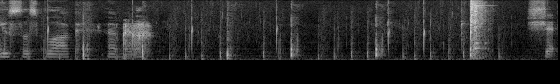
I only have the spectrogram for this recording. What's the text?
useless block ever. Shit.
